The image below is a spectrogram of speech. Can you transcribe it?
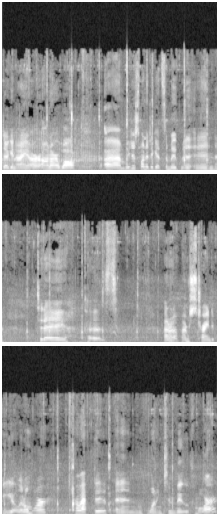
Doug and I are on our walk. Um, we just wanted to get some movement in today because I don't know, I'm just trying to be a little more proactive and wanting to move more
